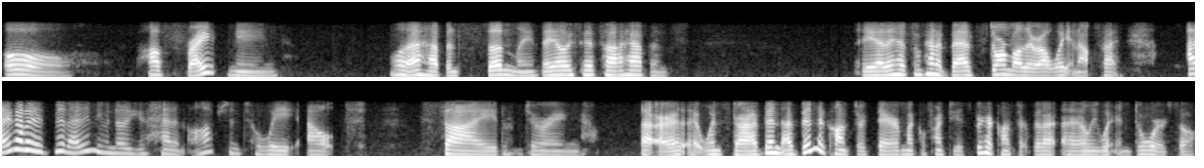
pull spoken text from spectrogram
Oh, how frightening. Well, that happens suddenly. They always say that's how it happens. Yeah, they had some kind of bad storm while they were all waiting outside. I gotta admit, I didn't even know you had an option to wait outside during uh, at WinStar. I've been I've been to concert there, Michael Franti's Spearhead concert, but I, I only went indoors, so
